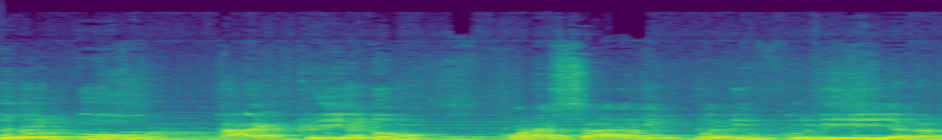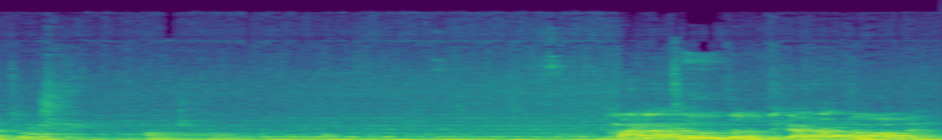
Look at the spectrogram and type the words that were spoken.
ఓర్పు తన క్రియను కొనసాగింపనివ్వని అన్నాడు చూడండి. మళ్ళా చదువుతారు మీకు అది అర్థం అవ్వలేదు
